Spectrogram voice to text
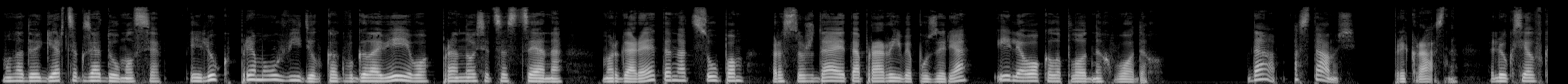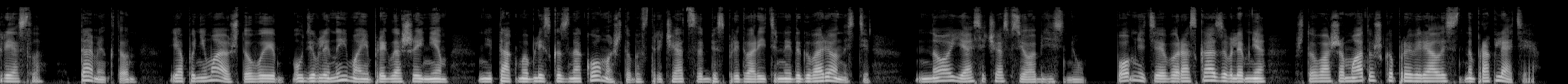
Молодой герцог задумался, и Люк прямо увидел, как в голове его проносится сцена. Маргарета над супом рассуждает о прорыве пузыря или около плодных водах. «Да, останусь». «Прекрасно». Люк сел в кресло. «Тамингтон, я понимаю, что вы удивлены моим приглашением. Не так мы близко знакомы, чтобы встречаться без предварительной договоренности. Но я сейчас все объясню. Помните, вы рассказывали мне, что ваша матушка проверялась на проклятие?»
